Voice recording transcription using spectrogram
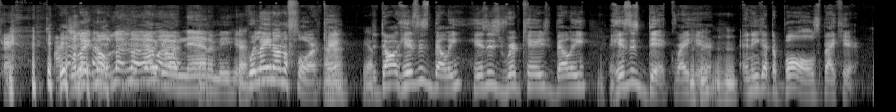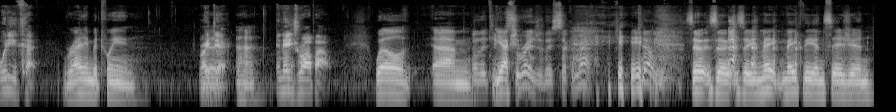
Okay. All right, we're laying, no, no, no. we gotta I- go I- anatomy here. Okay. We're laying on the floor, okay? Uh-huh, yep. The dog, here's his belly, here's his rib cage, belly, here's his dick right Mm-hmm, here, and then you got the balls back here. Where do you cut? right in between. Right the- there. Uh-huh. And they drop out. Well, um, No, they take you a actually, syringe and they suck them out. So so so you make make the incision,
